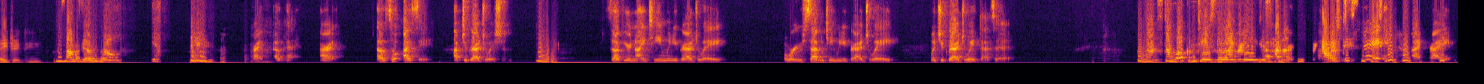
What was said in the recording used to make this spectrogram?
age 18. As long as they're enrolled. Yeah. right, okay. All right. Oh, so I see. Up to graduation. Mm-hmm. So if you're 19 when you graduate, or you're 17 when you graduate. Once you graduate, that's it. We're still welcome to use the library. We just have a hours to stay. right, right.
